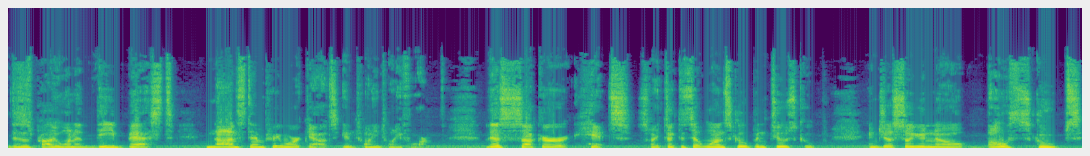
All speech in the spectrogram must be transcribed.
This is probably one of the best non-stim pre-workouts in 2024. This sucker hits. So I took this at one scoop and two scoop. And just so you know, both scoops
